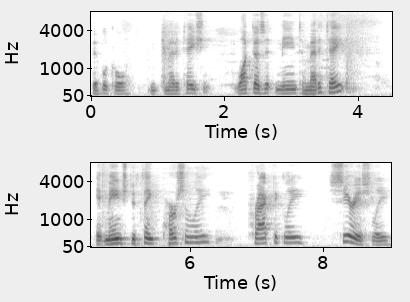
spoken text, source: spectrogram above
biblical meditation. What does it mean to meditate? It means to think personally, practically, seriously,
